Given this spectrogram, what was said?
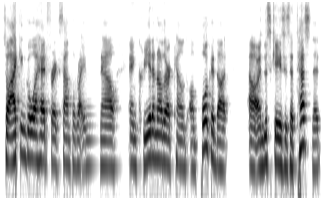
So I can go ahead, for example, right now and create another account on Polkadot. Uh, in this case, it's a testnet.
